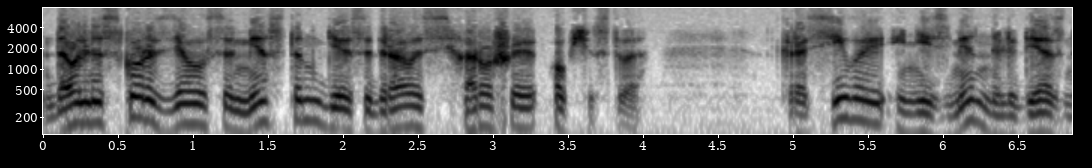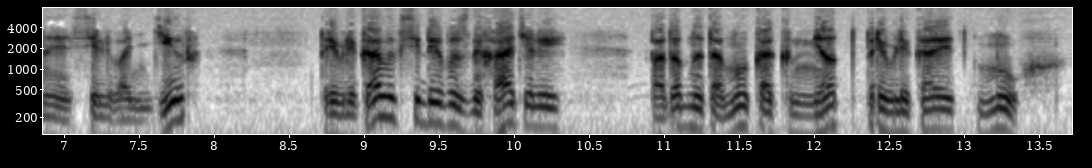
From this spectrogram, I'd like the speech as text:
довольно скоро сделался местом, где собиралось хорошее общество. Красивое и неизменно любезное Сильвандир — привлекала к себе воздыхателей, подобно тому, как мед привлекает мух.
